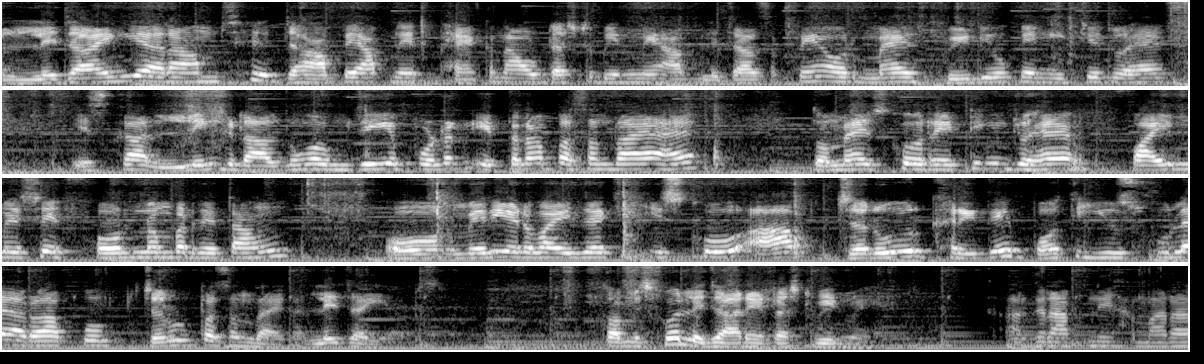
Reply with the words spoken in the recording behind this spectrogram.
ले जाएँगे आराम से, जहाँ पे आपने फेंकना हो डस्टबिन में आप ले जा सकते हैं। और मैं इस वीडियो के नीचे जो है, इसका लिंक डाल दूँगा। मुझे ये प्रोडक्ट इतना पसंद आया है तो मैं इसको रेटिंग जो है फाइव में से फोर नंबर देता हूँ। और मेरी एडवाइस है कि इसको आप ज़रूर खरीदें, बहुत ही यूज़फुल है और आपको ज़रूर पसंद आएगा। ले जाइए आप तो हम इसको ले जा रहे हैं डस्टबिन में। अगर आपने हमारा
